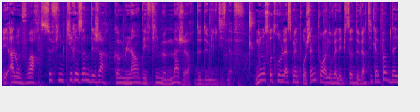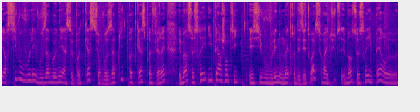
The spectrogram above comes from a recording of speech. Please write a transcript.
et allons voir ce film qui résonne déjà comme l'un des films majeurs de 2019. Nous, on se retrouve la semaine prochaine pour un nouvel épisode de Vertical Pop. D'ailleurs, si vous voulez vous abonner à ce podcast sur vos applis de podcast préférés, eh ben, ce serait hyper gentil. Et si vous voulez nous mettre des étoiles sur iTunes, eh ben, ce serait hyper, euh,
